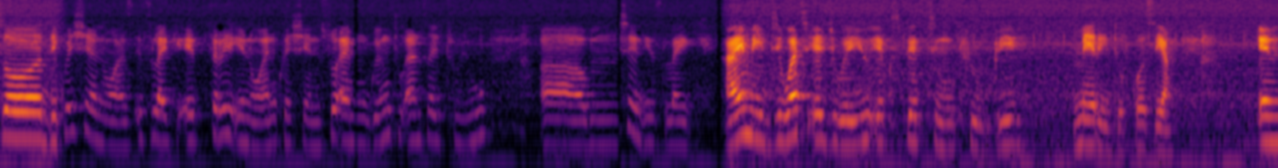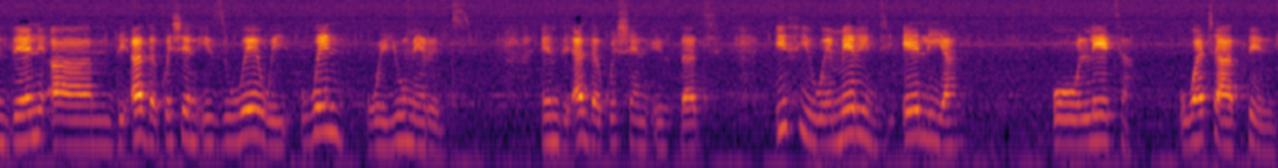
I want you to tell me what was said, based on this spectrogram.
So the question was it's like a three in one question. So i'm going to answer it to you. Um question is like i made what age were you expecting to be married? Of course yeah. And then um, the other question is where we when were you married? And the other question is that if you were married earlier or later what happened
